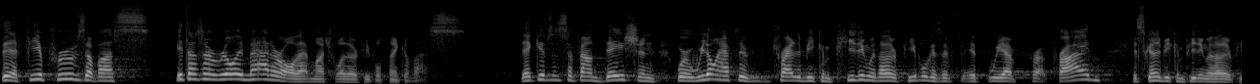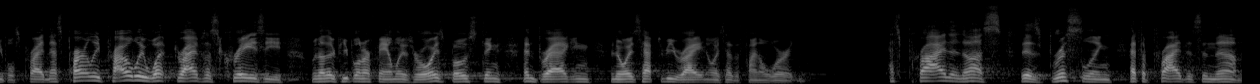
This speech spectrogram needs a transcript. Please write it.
That if He approves of us, it doesn't really matter all that much what other people think of us. That gives us a foundation where we don't have to try to be competing with other people because if, if we have pr- pride, it's going to be competing with other people's pride. And that's partly probably what drives us crazy when other people in our families are always boasting and bragging and always have to be right and always have the final word. That's pride in us that is bristling at the pride that's in them.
